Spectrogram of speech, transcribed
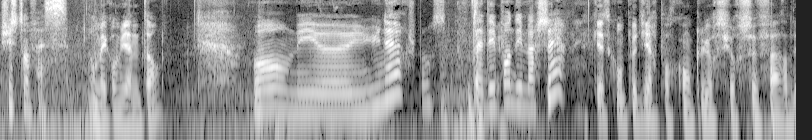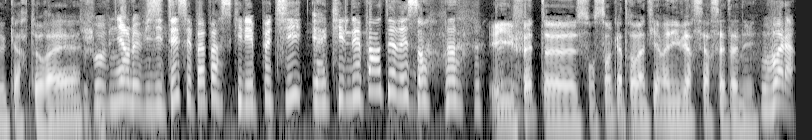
juste en face. On met combien de temps? Oh, mais euh, une heure, je pense. Ça dépend des marcheurs. Qu'est-ce qu'on peut dire pour conclure sur ce phare de Carteret Il faut venir le visiter, c'est pas parce qu'il est petit qu'il n'est pas intéressant. Et il fête euh, son 180e anniversaire cette année. Voilà,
